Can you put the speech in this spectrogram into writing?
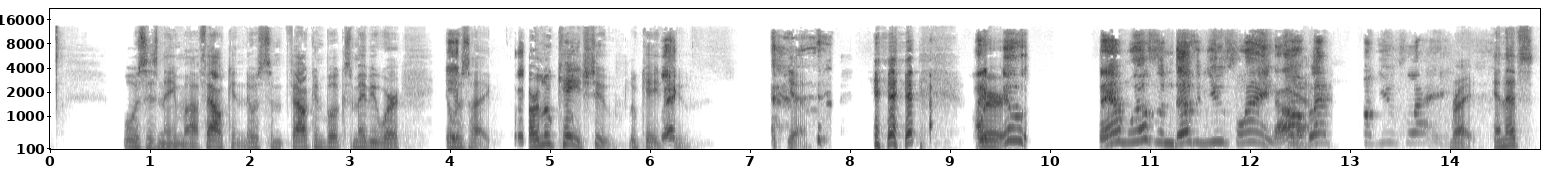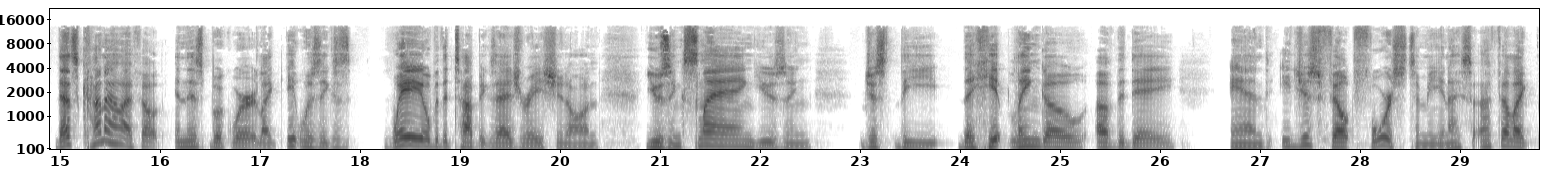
what was his name? Uh, Falcon. There was some Falcon books maybe where it was like or Luke Cage too. Luke Cage Black- too. Yeah. Where- dude, Sam Wilson doesn't use slang. All Yeah. black people don't use slang. Right. And that's that's kind of how I felt in this book where like it was ex- way over the top exaggeration on using slang, using just the the hip lingo of the day and it just felt forced to me and I I felt like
